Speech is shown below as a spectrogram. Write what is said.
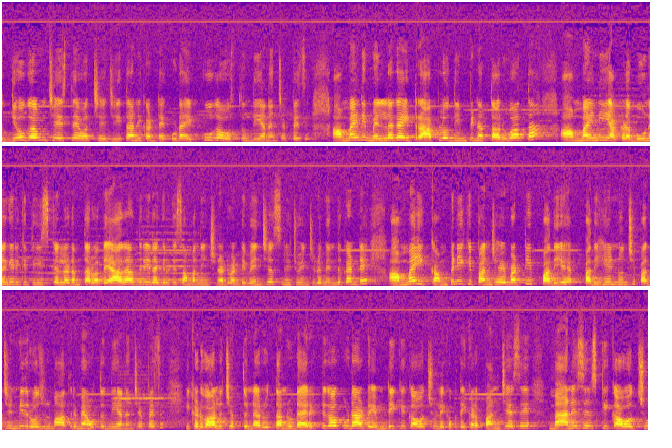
ఉద్యోగం చేస్తే వచ్చే జీతానికంటే కూడా ఎక్కువగా వస్తుంది అని చెప్పేసి ఆ అమ్మాయిని మెల్లగా ఈ ట్రాప్లో దింపిన తరువాత ఆ అమ్మాయిని అక్కడ భువనగిరికి తీసుకెళ్ళడం తర్వాత యాదాద్రి దగ్గరికి సంబంధించినటువంటి వెంచర్స్ని చూపించడం ఎందుకంటే ఆ అమ్మాయి కంపెనీకి పనిచేయబట్టి పది పదిహేను నుంచి పద్దెనిమిది రోజులు మాత్రమే అవుతుంది అని చెప్పేసి ఇక్కడ వాళ్ళు చెప్తున్నారు. తను డైరెక్ట్గా కూడా అటు ఎండీకి కావచ్చు లేకపోతే ఇక్కడ పనిచేసే మేనేజర్స్కి కావచ్చు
